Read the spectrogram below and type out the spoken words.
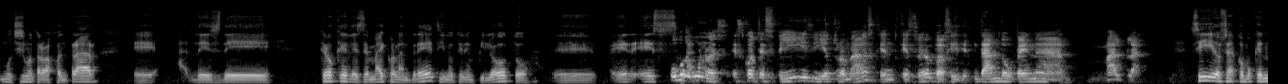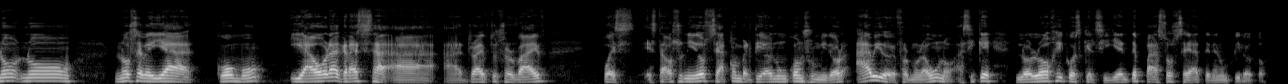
muchísimo trabajo entrar, eh, desde, creo que desde Michael Andretti no tienen piloto. Eh, e, Hubo algunos, Scott Speed y otro más, que, estuvieron, pero sí, dando pena, mal plan. Sí, o sea, como que no, no, no se veía cómo, y ahora gracias a Drive to Survive, pues Estados Unidos se ha convertido en un consumidor ávido de Fórmula 1. Así que lo lógico es que el siguiente paso sea tener un piloto.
